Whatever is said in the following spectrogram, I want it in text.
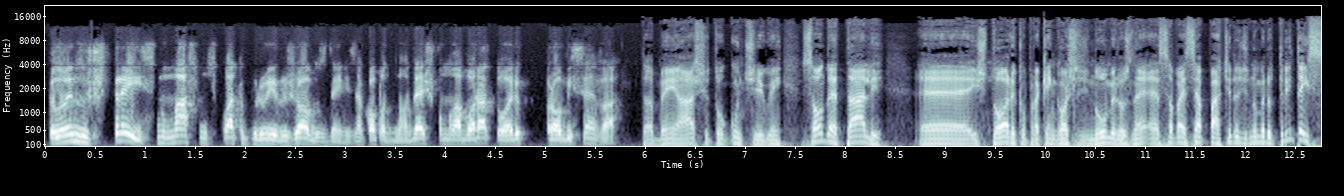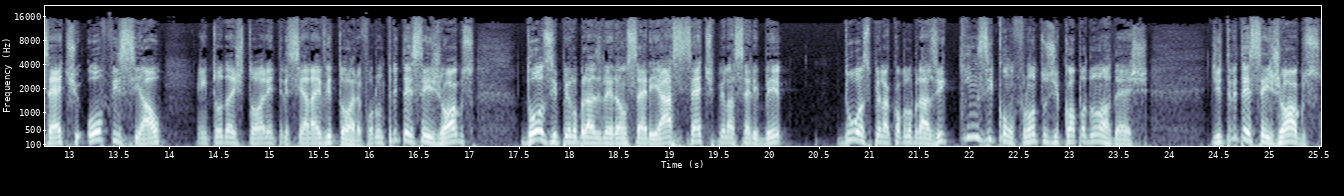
pelo menos os três, no máximo os quatro primeiros jogos, Denis, a Copa do Nordeste, como laboratório para observar. Também acho, estou contigo, hein? Só um detalhe é, histórico para quem gosta de números, né? Essa vai ser a partida de número 37 oficial em toda a história entre Ceará e Vitória. Foram 36 jogos, 12 pelo Brasileirão Série A, 7 pela Série B, duas pela Copa do Brasil e 15 confrontos de Copa do Nordeste. De 36 jogos,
